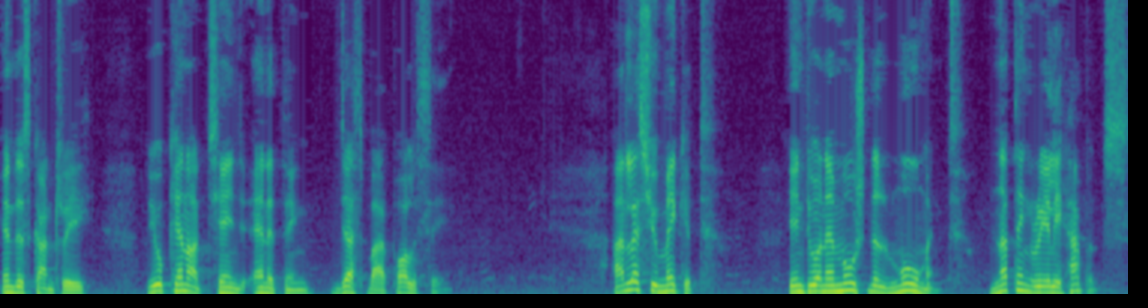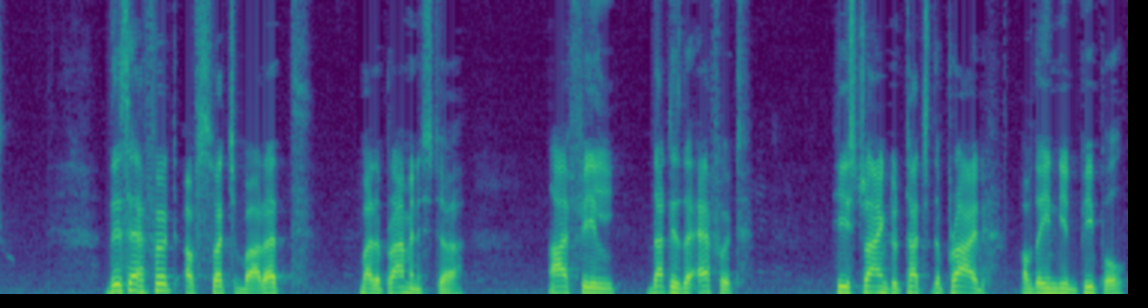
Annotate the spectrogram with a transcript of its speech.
in this country, you cannot change anything just by policy. Unless you make it into an emotional movement, nothing really happens. This effort of Swachh Bharat by the Prime Minister, I feel that is the effort. He's trying to touch the pride of the Indian people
